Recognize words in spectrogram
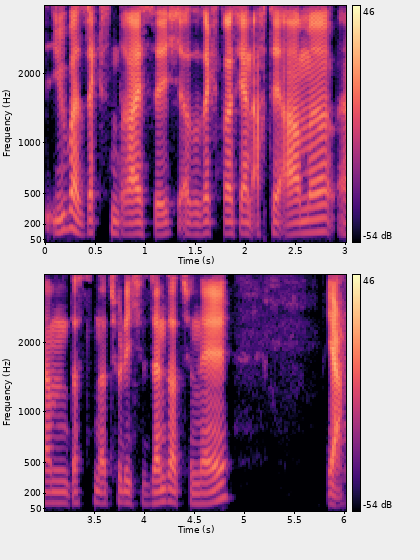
über 36, also 36 ein Achtel Arme. Ähm, das ist natürlich sensationell. Ja,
